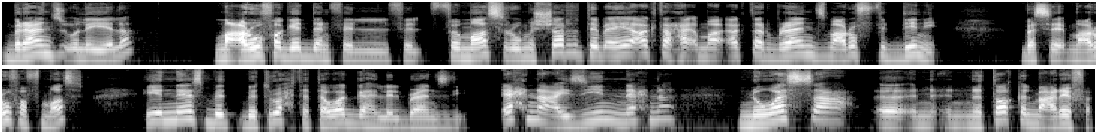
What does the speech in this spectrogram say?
brands قليلة معروفة جدا في في مصر ومش شرط تبقى هي أكتر أكتر brands معروفه في الدنيا بس معروفة في مصر. هي الناس بت- بتروح تتوجه لل brands دي. إحنا عايزين إن إحنا نوسع آه، نطاق المعرفة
